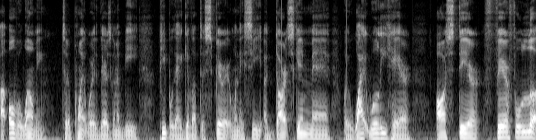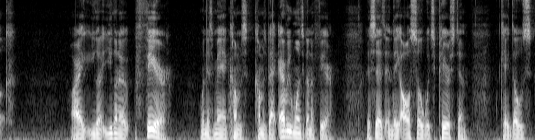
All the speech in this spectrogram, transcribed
uh, overwhelming to the point where there's going to be people that give up the spirit when they see a dark skinned man with white woolly hair, austere, fearful look. All right, you're gonna you're gonna fear when this man comes comes back. Everyone's gonna fear. It says, and they also which pierced him. Okay, those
